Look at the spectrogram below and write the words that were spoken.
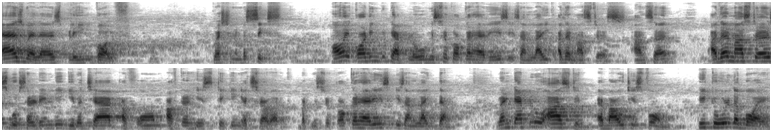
as well as playing golf. Question number 6. How according to Taplow, Mr. Crocker Harris is unlike other masters? Answer. Other masters would certainly give a chap a form after his taking extra work, but Mr. Crocker Harris is unlike them. When Taplow asked him about his form, he told the boy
